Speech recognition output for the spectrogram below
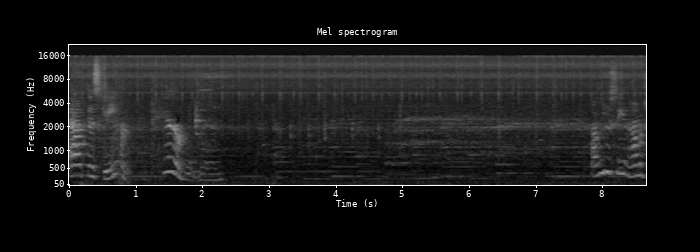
at this game are terrible, man. Have you seen how much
